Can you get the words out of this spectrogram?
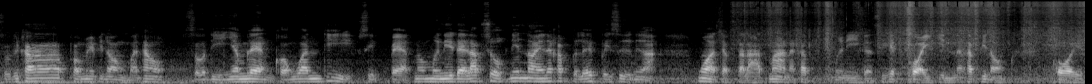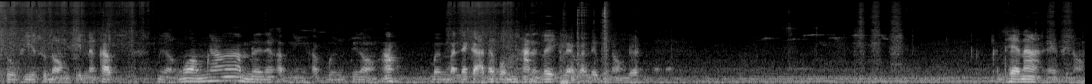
สวัสดีครับพ่อแม่พี่น้องบ้านเฮาสวัสดียามแรงของวันที่ 18เนาะมื้อนี้ได้รับโชคนิดหน่อยนะครับ ก็เลยไปซื้อเนื้องัวจากตลาดมานะครับมื้อนี้ก็สิเฮ็ดก้อยกินนะครับ พี่น้องก้อยสูพีสุนองกินนะครับเนื้องอมงามเลยนะครับนี่ครับเบิ่งพี่น้องเอ้าเบิ่งบรรยากาศถ้าผมหั่นเลยแล้วกันเด้อพี่น้องเด้อคันแท่หน้าเด้พี่น้อง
